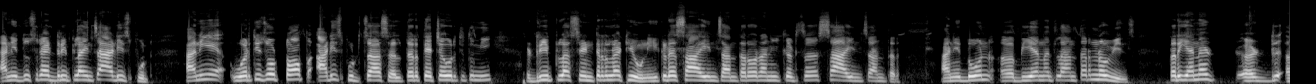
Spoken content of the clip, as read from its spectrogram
आणि दुसऱ्या ड्रीप लाईनचा अडीच फूट. आणि वरती जो टॉप अडीच फूटचा असेल तर त्याच्यावरती तुम्ही ड्रीपला सेंटरला ठेवून इकडं सहा इंच अंतरावर आणि इकडचं सहा इंच अंतर आणि दोन बियाणातलं अंतर नऊ इंच. तर यानं ड-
